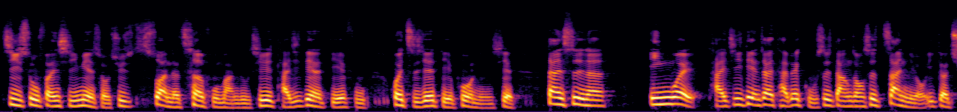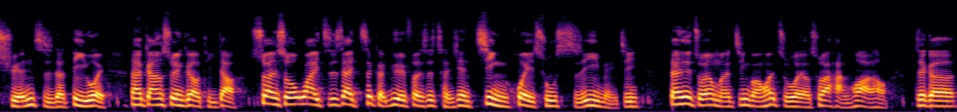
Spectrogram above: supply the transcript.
技术分析面所去算的测幅满足，其实台积电的跌幅会直接跌破年线。但是呢，因为台积电在台北股市当中是占有一个全值的地位。那刚刚苏元哥有提到，虽然说外资在这个月份是呈现净汇出十亿美金，但是昨天我们的金管会主委有出来喊话了哈，这个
